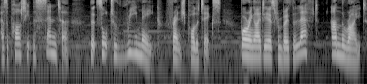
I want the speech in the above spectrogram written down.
as a party at the centre that sought to remake French politics, borrowing ideas from both the left and the right.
